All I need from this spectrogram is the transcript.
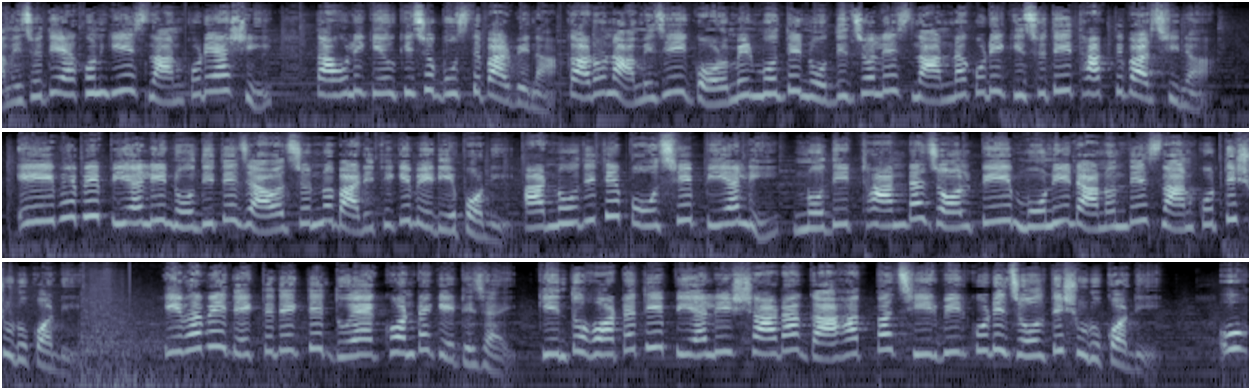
আমি যদি এখন গিয়ে স্নান করে আসি, তাহলে কেউ কিছু বুঝতে পারবে না, কারণ আমি যে গরমের মধ্যে নদীর জলে স্নান না করে কিছুতেই থাকতে পারছি না। এই ভেবে পিয়ালি নদীতে যাওয়ার জন্য বাড়ি থেকে বেরিয়ে পড়ে, আর নদীতে পৌঁছে পিয়ালি নদীর ঠান্ডা জল পেয়ে মনের আনন্দে স্নান করতে শুরু করে। এভাবেই দেখতে দেখতে দু এক ঘণ্টা কেটে যায়, কিন্তু হঠাৎই পিয়ালির সারা গা হাত পা চিরবির করে জ্বলতে শুরু করে। ওহ,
